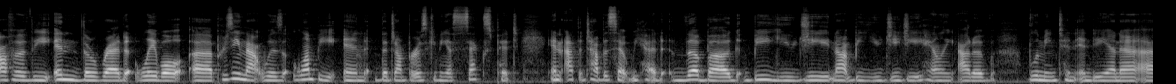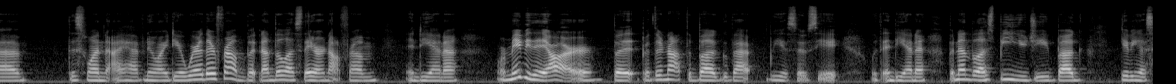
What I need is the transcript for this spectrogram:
off of the in the red label uh preceding that was Lumpy and the Dumpers giving us sex pit. And at the top of the set we had the bug b-u-g not b-u-g-g hailing out of bloomington indiana. Uh this one i have no idea where they're from but nonetheless they are not from indiana or maybe they are, but but they're not the bug that we associate with Indiana. But nonetheless, BUG bug giving us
